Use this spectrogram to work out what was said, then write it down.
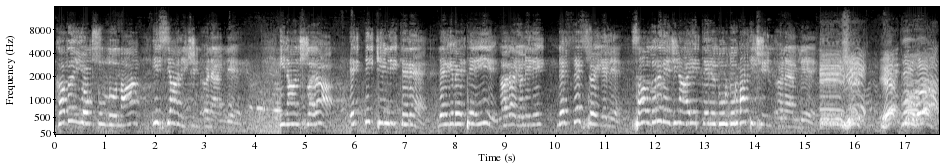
kadın yoksulluğuna isyan için önemli. İnançlara, etnik kimliklere, LGBTİ'lara yönelik nefret söylemi, saldırı ve cinayetleri durdurmak için önemli. Yekulan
